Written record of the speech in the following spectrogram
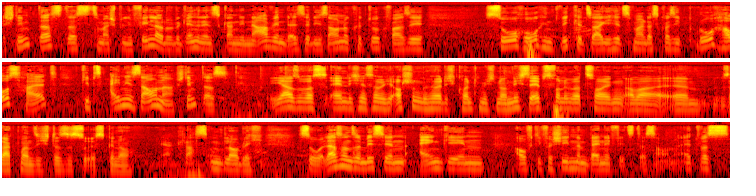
stimmt das, dass zum Beispiel in Finnland oder generell in Skandinavien, da ist ja die Saunakultur quasi so hoch entwickelt, sage ich jetzt mal, dass quasi pro Haushalt gibt es eine Sauna. Stimmt das? Ja, sowas ähnliches habe ich auch schon gehört. Ich konnte mich noch nicht selbst von überzeugen, aber ähm, sagt man sich, dass es so ist, genau. Ja, krass, unglaublich. So, lass uns ein bisschen eingehen auf die verschiedenen Benefits der Sauna. Etwas,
